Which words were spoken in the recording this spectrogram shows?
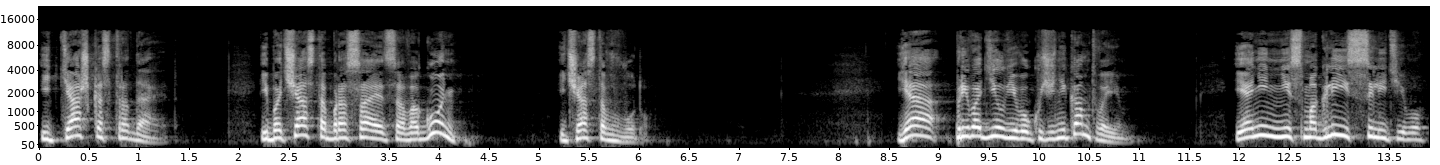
и тяжко страдает, ибо часто бросается в огонь и часто в воду. Я приводил его к ученикам твоим, и они не смогли исцелить его.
